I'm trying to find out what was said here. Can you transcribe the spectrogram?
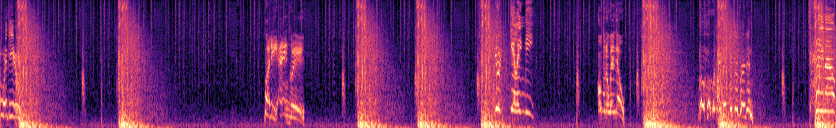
Wrong with you? Buddy, angry! You're killing me! Open a window! My biscuits are burning! Time out!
